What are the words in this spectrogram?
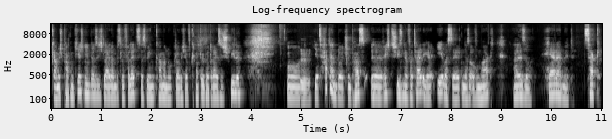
Garmisch-Partenkirchen hinter sich, leider ein bisschen verletzt, deswegen kam er nur, glaube ich, auf knapp über 30 Spiele. Und mhm. jetzt hat er einen deutschen Pass, äh, rechtsschießender Verteidiger, eh was Seltenes auf dem Markt. Also, her damit zack,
